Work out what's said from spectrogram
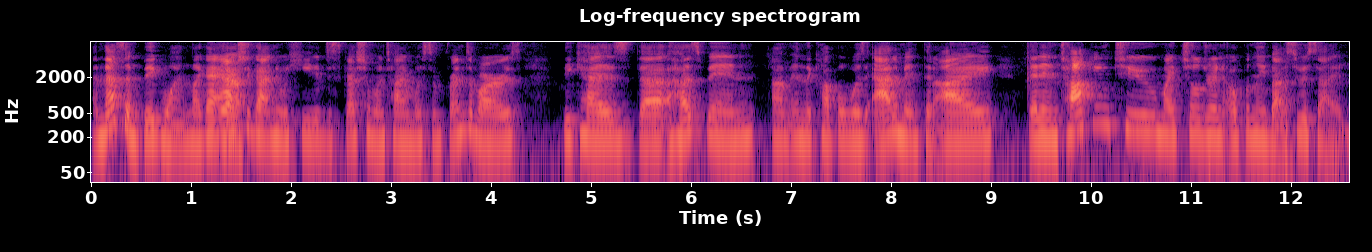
and that's a big one. Like I Yeah. actually got into a heated discussion one time with some friends of ours because the husband um, in the couple was adamant that I that in talking to my children openly about suicide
